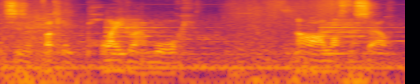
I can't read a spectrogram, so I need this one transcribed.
This is a fucking playground walk. Oh, I lost the cell.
